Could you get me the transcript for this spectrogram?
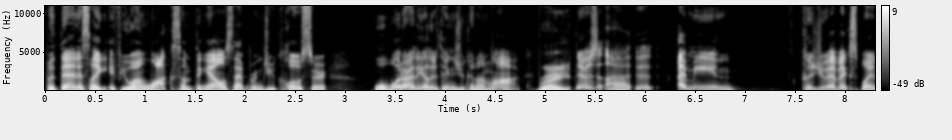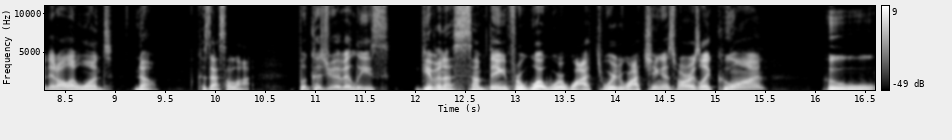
But then it's like if you unlock something else that brings you closer, well what are the other things you can unlock? Right. There's uh I mean, could you have explained it all at once? No, cuz that's a lot. But could you have at least given us something for what we're watch we're watching as far as like Kuon, who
